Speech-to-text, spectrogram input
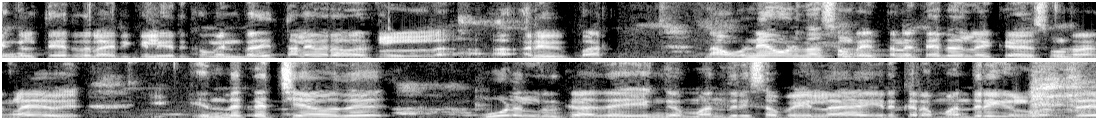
எங்கள் தேர்தல் அறிக்கையில் இருக்கும் என்பதை தலைவர் அவர்கள் அறிவிப்பார். நான் ஒன்றே ஒன்று தான் சொல்கிறேன் இத்தனை தேர்தல் அறிக்கை சொல்கிறாங்களே எந்த கட்சியாவது ஊழல் இருக்காது. எங்கள் மந்திரி சபையில் இருக்கிற மந்திரிகள் வந்து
